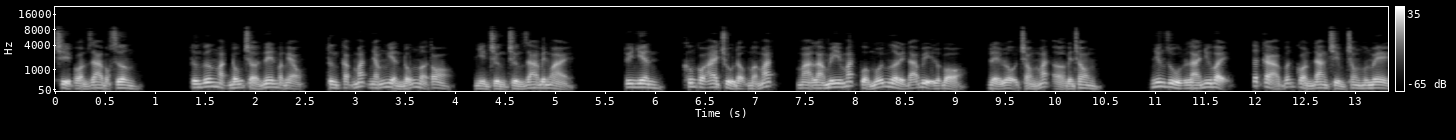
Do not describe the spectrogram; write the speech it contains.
chỉ còn da bọc xương từng gương mặt đống trở nên và mẹo từng cặp mắt nhắm nghiền đống mở to, nhìn chừng chừng ra bên ngoài. Tuy nhiên, không có ai chủ động mở mắt, mà là mi mắt của mỗi người đã bị lột bỏ, để lộ tròng mắt ở bên trong. Nhưng dù là như vậy, tất cả vẫn còn đang chìm trong hôn mê.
